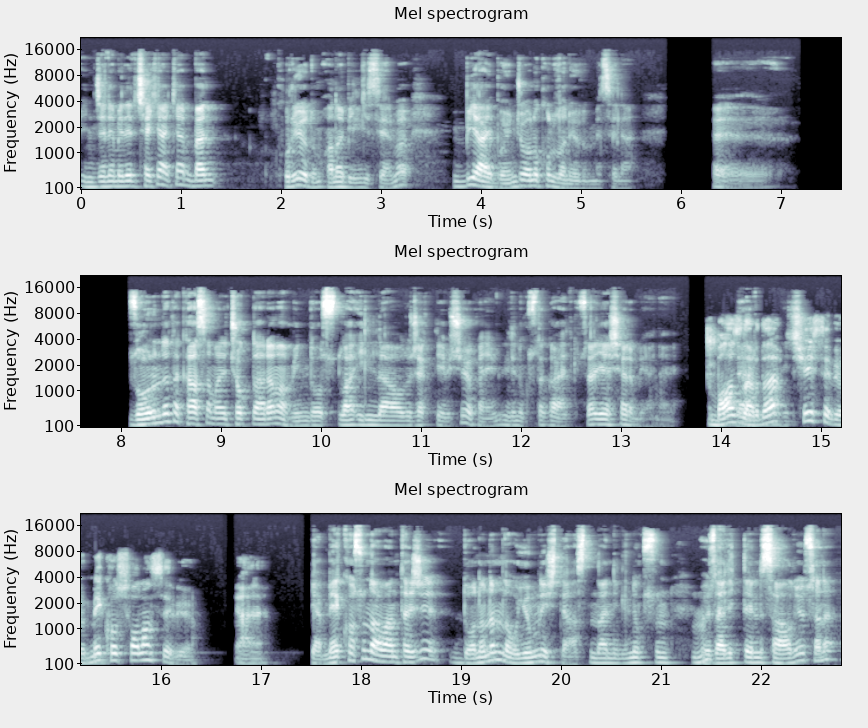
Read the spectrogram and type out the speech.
incelemeleri çekerken ben kuruyordum ana bilgisayarımı. Bir ay boyunca onu kullanıyordum mesela. Ee, zorunda da kalsam hani çok da aramam. Windows'la illa olacak diye bir şey yok. Hani Linux'ta gayet güzel yaşarım yani. Hani. Bazıları da hiç- şey seviyor. MacOS falan seviyor. Yani. Ya macOS'un avantajı donanımla uyumlu işte. Aslında hani Linux'un Hı. özelliklerini sağlıyor sana.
